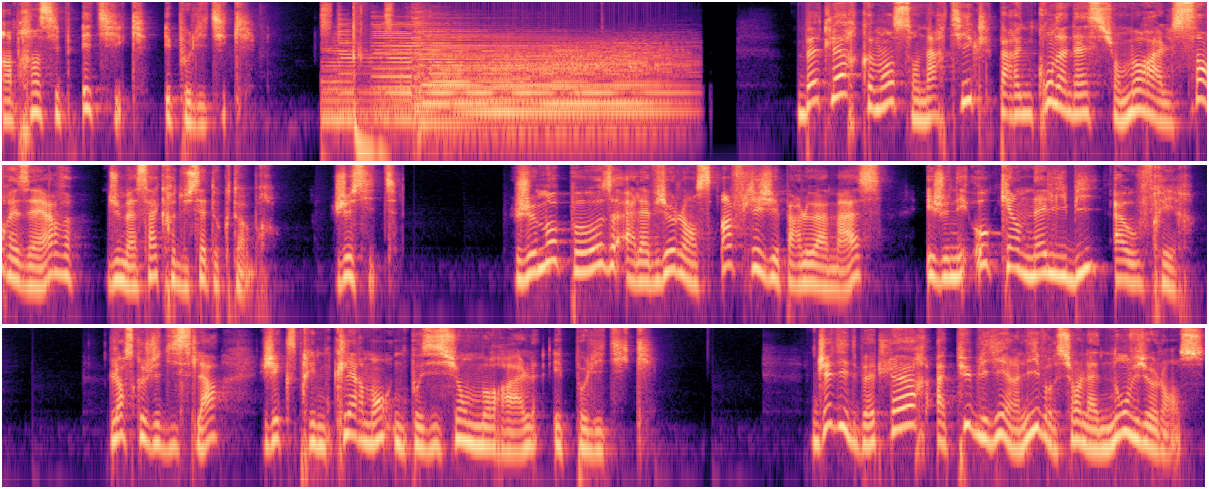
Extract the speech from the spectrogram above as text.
un principe éthique et politique. Butler commence son article par une condamnation morale sans réserve du massacre du 7 octobre. Je cite je m'oppose à la violence infligée par le Hamas et je n'ai aucun alibi à offrir. Lorsque je dis cela, j'exprime clairement une position morale et politique. Judith Butler a publié un livre sur la non-violence,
